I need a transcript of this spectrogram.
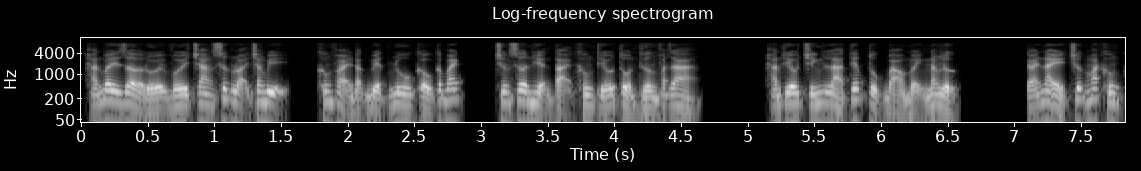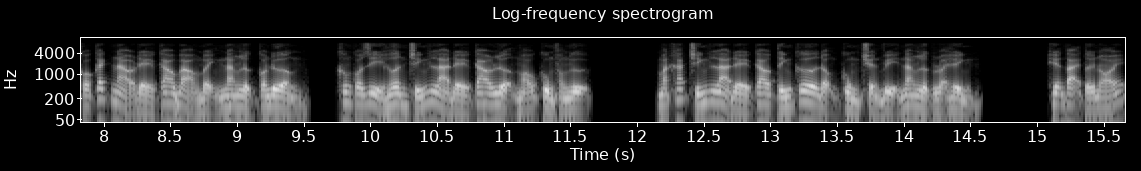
Hắn bây giờ đối với trang sức loại trang bị, không phải đặc biệt nhu cầu cấp bách, trương sơn hiện tại không thiếu tổn thương phát ra. Hắn thiếu chính là tiếp tục bảo mệnh năng lực. Cái này trước mắt không có cách nào để cao bảo mệnh năng lực con đường, không có gì hơn chính là để cao lượng máu cùng phòng ngự. Mặt khác chính là để cao tính cơ động cùng chuyển vị năng lực loại hình hiện tại tới nói,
